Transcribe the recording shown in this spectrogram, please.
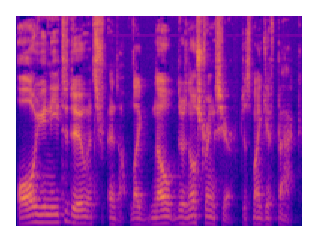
All you need to do, and like no, there's no strings here, just my gift back.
